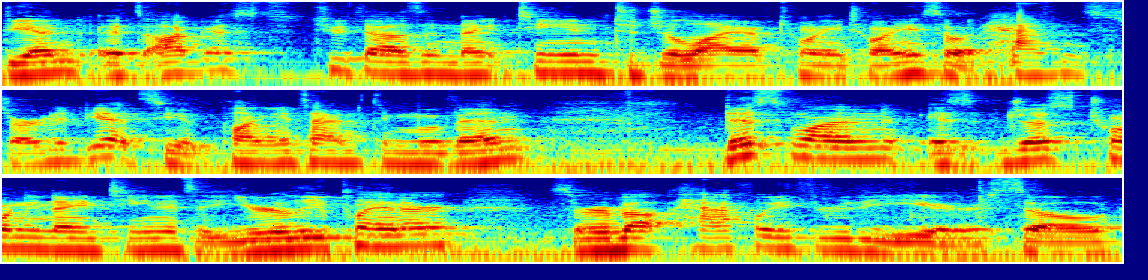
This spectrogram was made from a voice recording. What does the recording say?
the end, it's August 2019 to July of 2020, so it hasn't started yet, so you have plenty of time to move in. This one is just 2019, it's a yearly planner, so we're about halfway through the year. So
